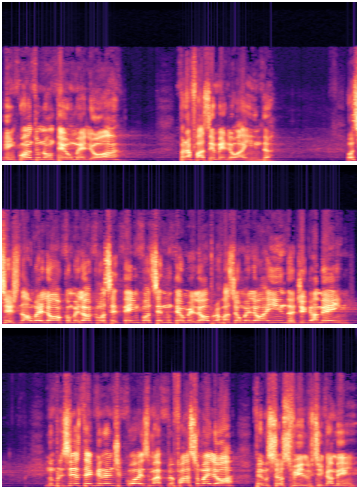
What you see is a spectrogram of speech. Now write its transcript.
enquanto não tenho o melhor, para fazer melhor ainda. Ou seja, dá o melhor, com o melhor que você tem, enquanto você não tem o melhor, para fazer o melhor ainda. Diga amém. Não precisa ter grande coisa, mas faça o melhor pelos seus filhos. Diga amém.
